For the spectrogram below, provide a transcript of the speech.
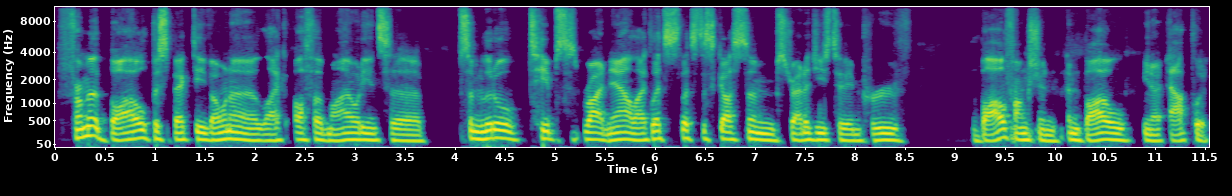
From a bile perspective, I want to like offer my audience uh, some little tips right now. Like let's let's discuss some strategies to improve bile function and bile, you know, output.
